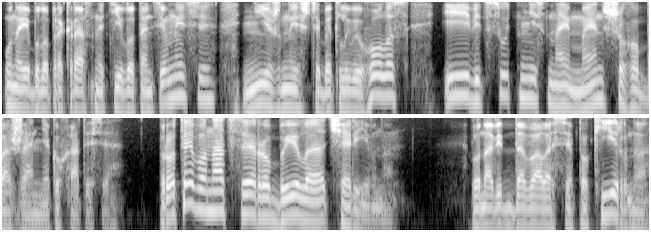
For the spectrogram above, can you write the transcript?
У неї було прекрасне тіло танцівниці, ніжний щебетливий голос і відсутність найменшого бажання кохатися. Проте вона це робила чарівно. Вона віддавалася покірно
